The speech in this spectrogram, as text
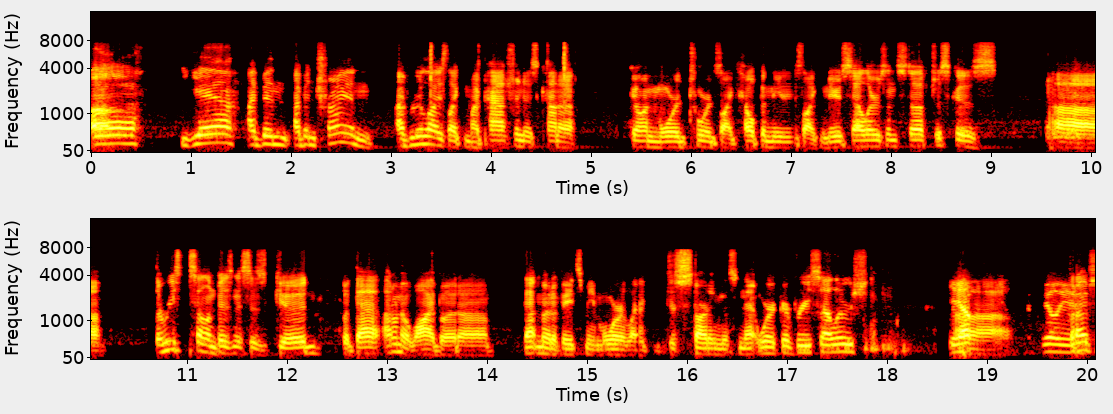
Uh, yeah, I've been I've been trying. I've realized like my passion is kind of going more towards like helping these like new sellers and stuff, just because uh, the reselling business is good, but that I don't know why, but uh, that motivates me more like just starting this network of resellers. Yep. Uh, but I've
